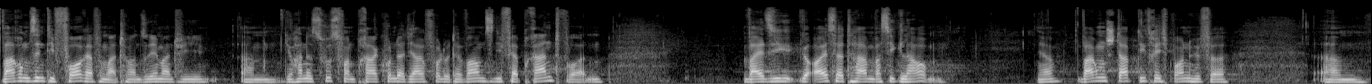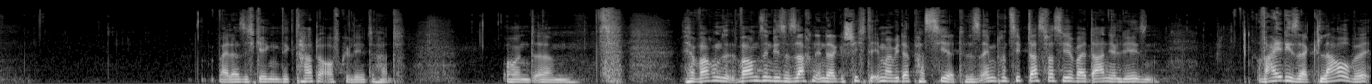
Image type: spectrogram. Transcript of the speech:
warum sind die Vorreformatoren, so jemand wie ähm, Johannes Hus von Prag 100 Jahre vor Luther, warum sind die verbrannt worden? Weil sie geäußert haben, was sie glauben. Ja? Warum starb Dietrich Bonhoeffer? Ähm, weil er sich gegen einen Diktator aufgelehnt hat. Und ähm, ja, warum, warum sind diese Sachen in der Geschichte immer wieder passiert? Das ist im Prinzip das, was wir bei Daniel lesen. Weil dieser Glaube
